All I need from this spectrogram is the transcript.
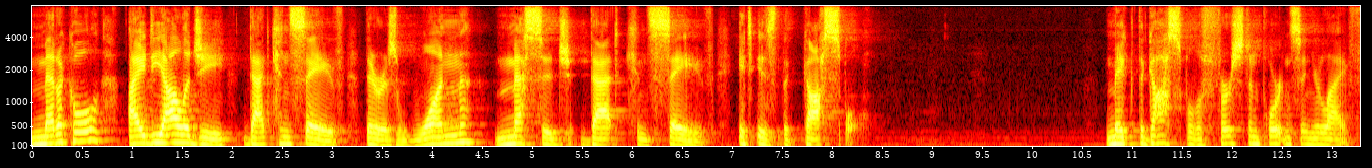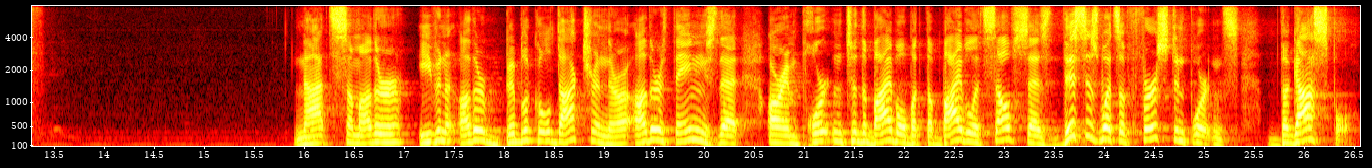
medical ideology that can save. There is one message that can save it is the gospel. Make the gospel of first importance in your life not some other, even other biblical doctrine. There are other things that are important to the Bible, but the Bible itself says this is what's of first importance the gospel.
